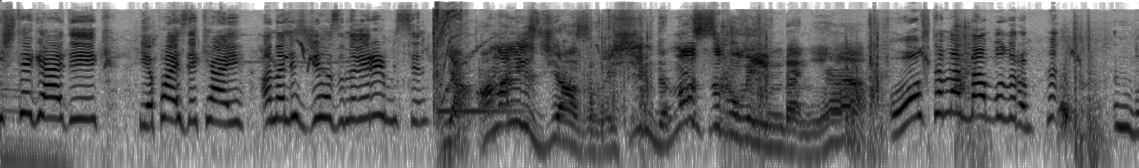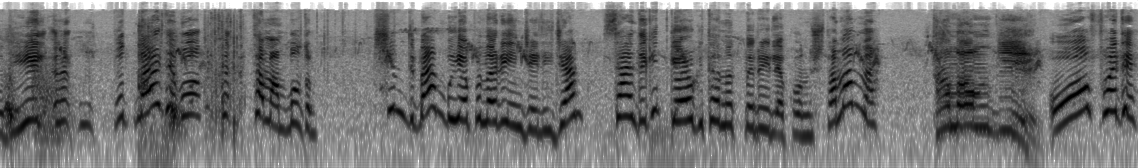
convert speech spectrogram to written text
İşte geldik. Yapay zekayı analiz cihazını verir misin? Ya analiz cihazını şimdi nasıl bulayım ben ya? Of tamam ben bulurum. Hı, Bu değil. Bu nerede bu? Tamam buldum. Şimdi ben bu yapıları inceleyeceğim. Sen de git görgü tanıklarıyla konuş tamam mı? Tamam değil. Of hadi.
